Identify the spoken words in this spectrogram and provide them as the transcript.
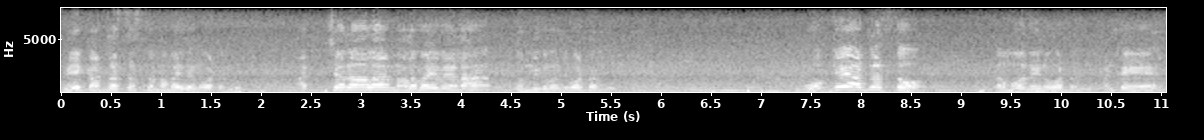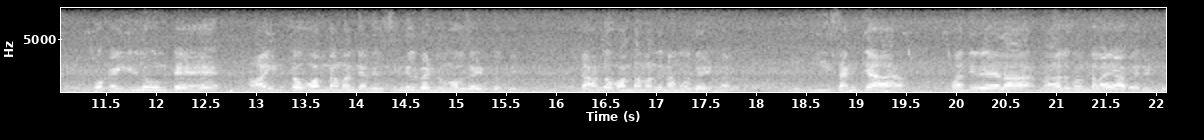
ఫేక్ అడ్రస్తో నమోదైన ఓటర్లు అక్షరాల నలభై వేల తొమ్మిది మంది ఓటర్లు ఒకే అడ్రస్తో నమోదైన ఓటర్లు. అంటే ఒక ఇల్లు ఉంటే ఆ ఇంట్లో వంద మంది అది సింగిల్ బెడ్రూమ్ హౌస్ అయి ఉంటుంది. దానిలో వంద మంది నమోదై ఉన్నారు. ఈ- ఈ సంఖ్య పదివేల నాలుగు వందల యాభై రెండు.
